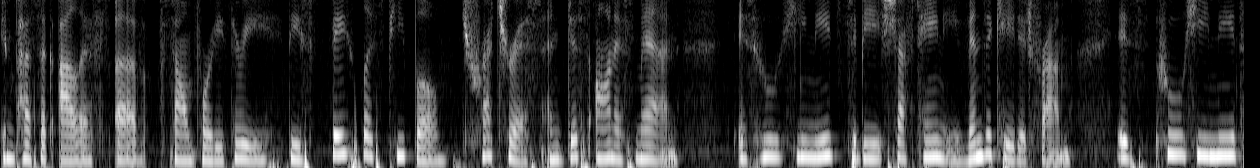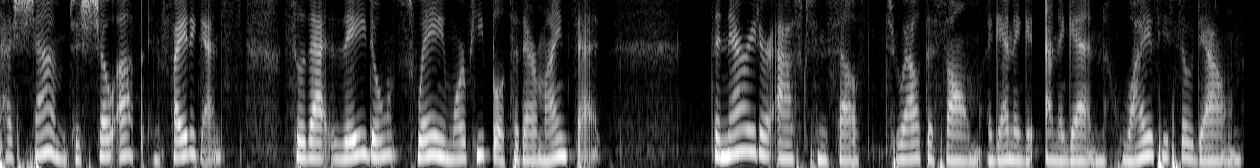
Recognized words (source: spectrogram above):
in Pasuk Aleph of Psalm 43, these faithless people, treacherous and dishonest man, is who he needs to be shaftani, vindicated from, is who he needs Hashem to show up and fight against, so that they don't sway more people to their mindset. The narrator asks himself throughout the psalm again and again, why is he so down?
